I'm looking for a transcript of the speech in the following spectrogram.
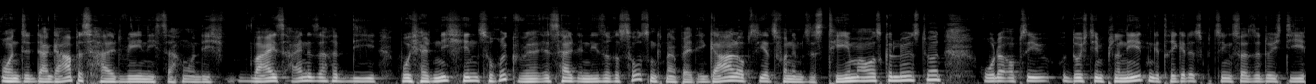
Und da gab es halt wenig Sachen. Und ich weiß, eine Sache, die, wo ich halt nicht hin zurück will, ist halt in diese Ressourcenknappheit. Egal, ob sie jetzt von dem System ausgelöst wird oder ob sie durch den Planeten getriggert ist, beziehungsweise durch die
